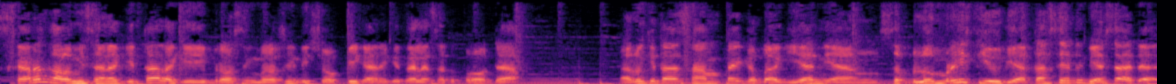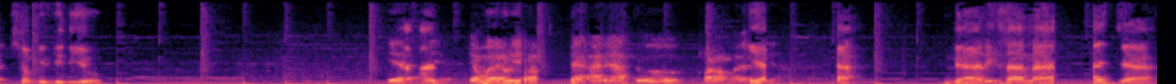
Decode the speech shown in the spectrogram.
sekarang kalau misalnya kita lagi browsing-browsing di Shopee karena kita lihat satu produk, lalu kita sampai ke bagian yang sebelum review di atasnya itu biasa ada Shopee video. Ya, ya. yang baru ya ada, ada satu kolom baru ya. ya. ya. Dari sana aja,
